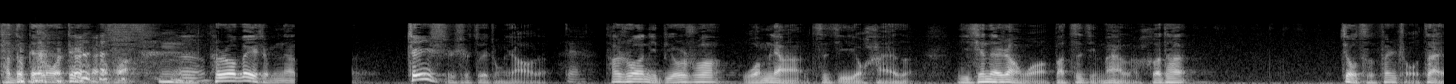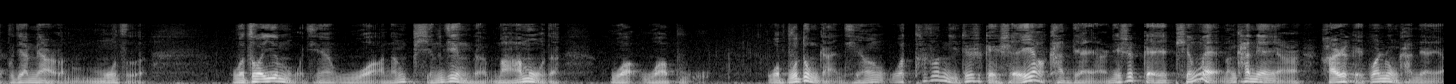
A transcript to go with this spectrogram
他都给了我这种的话。嗯他说为什么呢？真实是最重要的。对他说：“你比如说，我们俩自己有孩子，你现在让我把自己卖了，和他就此分手，再也不见面了，母子。我作为一母亲，我能平静的、麻木的，我我不我不动感情。我他说你这是给谁要看电影？你是给评委们看电影，还是给观众看电影？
